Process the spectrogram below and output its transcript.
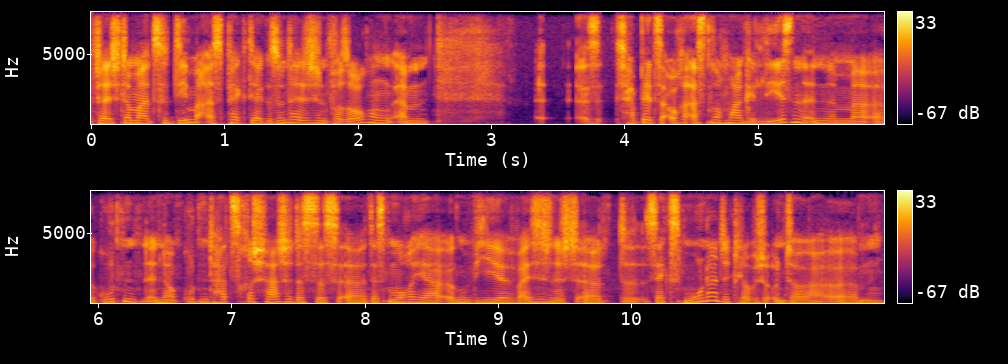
vielleicht nochmal zu dem Aspekt der gesundheitlichen Versorgung. Ähm, äh, ich habe jetzt auch erst noch mal gelesen in einem äh, guten in einer guten Taz-Recherche, dass das äh, das Moria irgendwie, weiß ich nicht, äh, sechs Monate, glaube ich, unter ähm,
